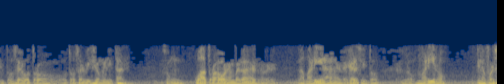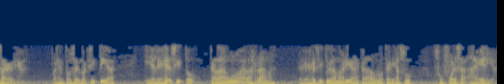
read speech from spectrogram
entonces otro, otro servicio militar. Son cuatro ahora, en verdad, la Marina, el Ejército, los marinos y la Fuerza Aérea. Para entonces no existía y el Ejército, cada uno de las ramas, el Ejército y la Marina, cada uno tenía su, su fuerza aérea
